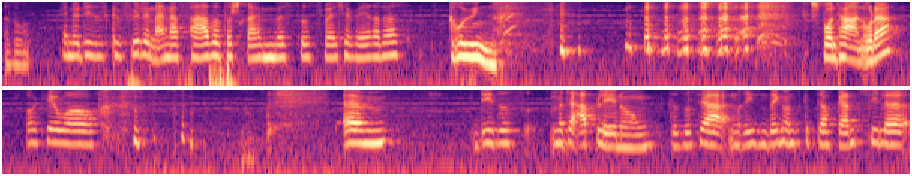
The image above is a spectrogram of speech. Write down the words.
Also Wenn du dieses Gefühl in einer Farbe beschreiben müsstest, welche wäre das? grün. Spontan, oder? Okay, wow. ähm, dieses mit der Ablehnung, das ist ja ein Riesending und es gibt ja auch ganz viele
